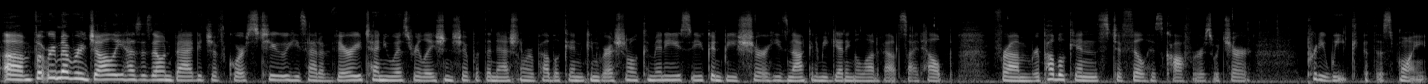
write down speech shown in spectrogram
Um, but remember, Jolly has his own baggage, of course, too. He's had a very tenuous relationship relationship with the National Republican Congressional Committee, so you can be sure he's not going to be getting a lot of outside help from Republicans to fill his coffers, which are pretty weak at this point.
